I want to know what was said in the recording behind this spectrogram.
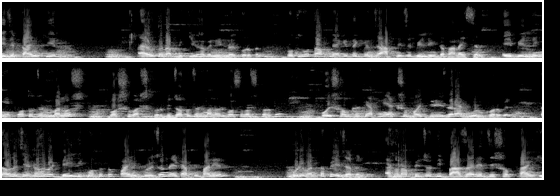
এই যে ট্যাঙ্কির আয়তন আপনি কীভাবে নির্ণয় করবেন? প্রথমত আপনি আগে দেখবেন যে আপনি যে বিল্ডিংটা বানাইছেন, এই বিল্ডিং এ কতজন মানুষ বসবাস করবে? যতজন মানুষ বসবাস করবে, ওই সংখ্যাকে আপনি একশো পঁয়ত্রিশ দ্বারা গুণ করবেন। তাহলে যেটা হবে ডেইলি কতটুকু পানির প্রয়োজন, এটা আপনি পানির পরিমাণটা পেয়ে যাবেন। এখন আপনি যদি বাজারে যেসব ট্যাঙ্কি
